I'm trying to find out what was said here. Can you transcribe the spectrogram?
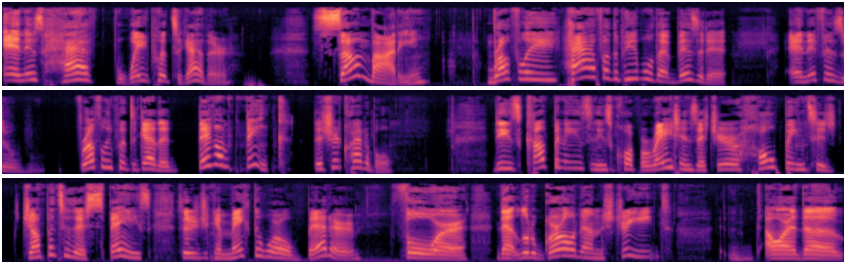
and it's halfway put together, somebody, roughly half of the people that visit it, and if it's roughly put together, they're going to think that you're credible. These companies and these corporations that you're hoping to jump into their space so that you can make the world better for that little girl down the street or the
